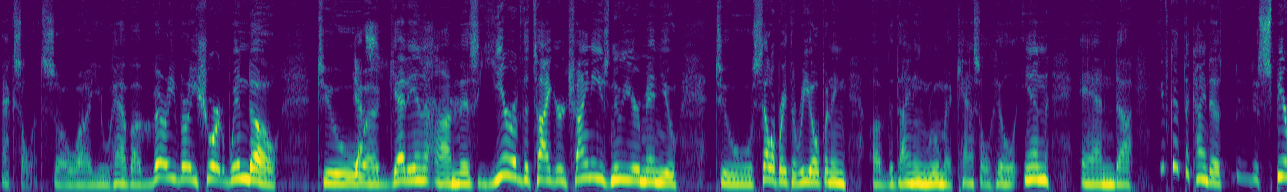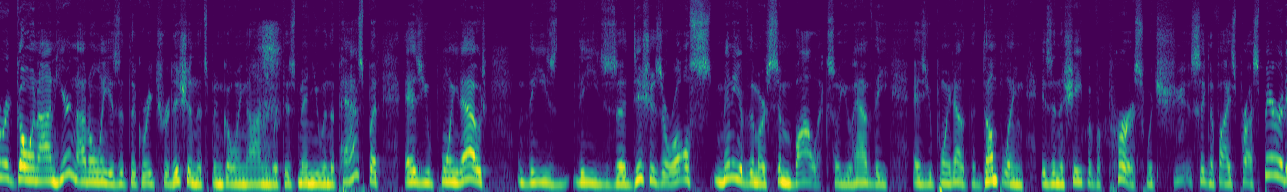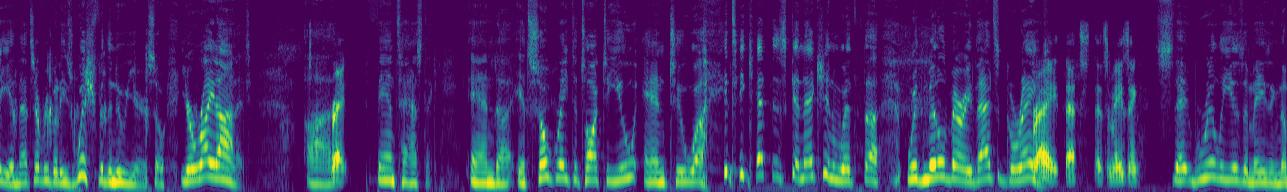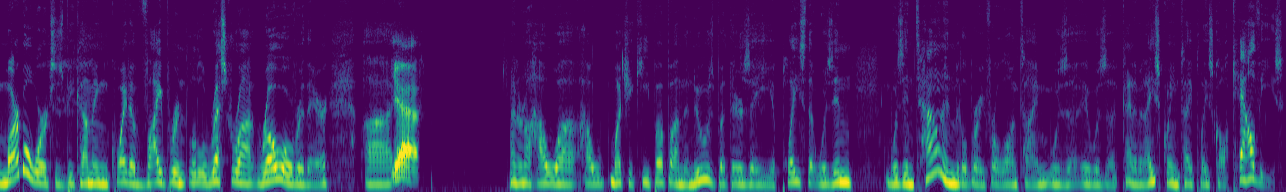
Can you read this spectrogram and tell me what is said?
Excellent. So uh, you have a very, very short window to yes. uh, get in on this Year of the Tiger Chinese New Year menu to celebrate the reopening of the dining room at Castle Hill Inn. And uh, you've got the kind of spirit going on here. Not only is it the great tradition that's been going on with this menu in the past, but as you point out, these these uh, dishes are all many of them are symbolic. So you have the, as you point out, the dumpling is in the shape of a purse, which signifies prosperity, and that's everybody's wish for the new year. So you're right on it. Uh, right. Fantastic and uh, it's so great to talk to you and to uh, to get this connection with uh, with Middlebury. That's great. Right. That's that's amazing. It really is amazing. The Marble Works is becoming quite a vibrant little restaurant row over there. Uh, yeah. I don't know how uh, how much you keep up on the news, but there's a, place that was in was in town in Middlebury for a long time. It was a, it was a kind of an ice cream type place called Calvi's,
